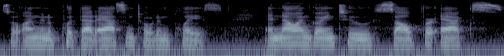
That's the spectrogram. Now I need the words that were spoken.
So I'm going to put that asymptote in place. And now I'm going to solve for x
